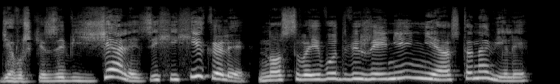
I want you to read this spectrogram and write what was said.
Девушки завизжали, захихикали, но своего движения не остановили.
